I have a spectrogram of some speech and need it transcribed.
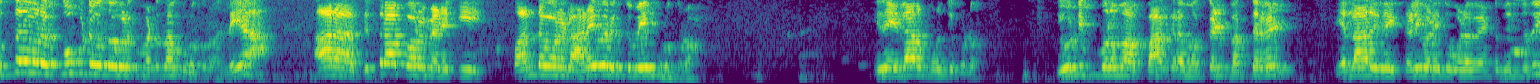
உத்தரவரை கூப்பிட்டு வந்தவங்களுக்கு மட்டும்தான் கொடுக்குறோம் இல்லையா? ஆனால் சித்ரா பௌர்ணமி அன்னைக்கு வந்தவர்கள் அனைவருக்குமே கொடுக்குறோம். இதை எல்லாரும் புரிஞ்சுக்கணும். யூடியூப் மூலமாக பார்க்குற மக்கள் பக்தர்கள் எல்லாரும் இதை தெளிவடைந்து கொள்ள வேண்டும் என்பது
